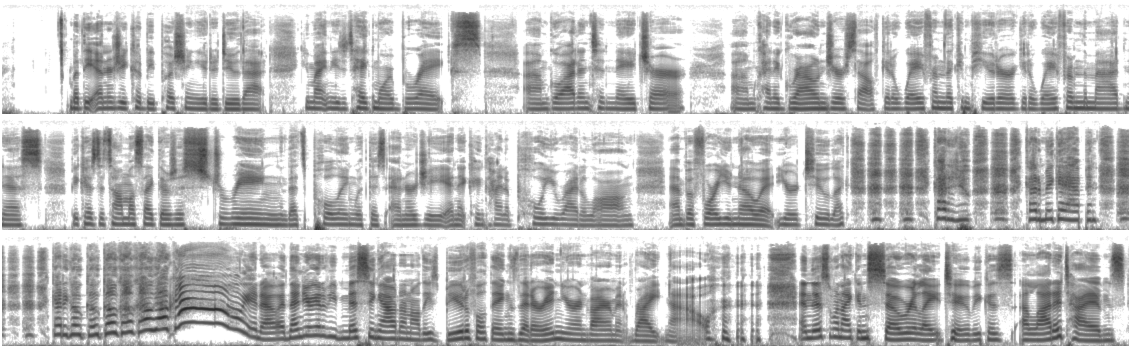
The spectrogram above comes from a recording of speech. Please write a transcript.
but the energy could be pushing you to do that. You might need to take more breaks, um, go out into nature, um, kind of ground yourself, get away from the computer, get away from the madness, because it's almost like there's a string that's pulling with this energy and it can kind of pull you right along. And before you know it, you're too like, gotta do, gotta make it happen, gotta go, go, go, go, go, go, go, you know, and then you're to be missing out on all these beautiful things that are in your environment right now. and this one I can so relate to because a lot of times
